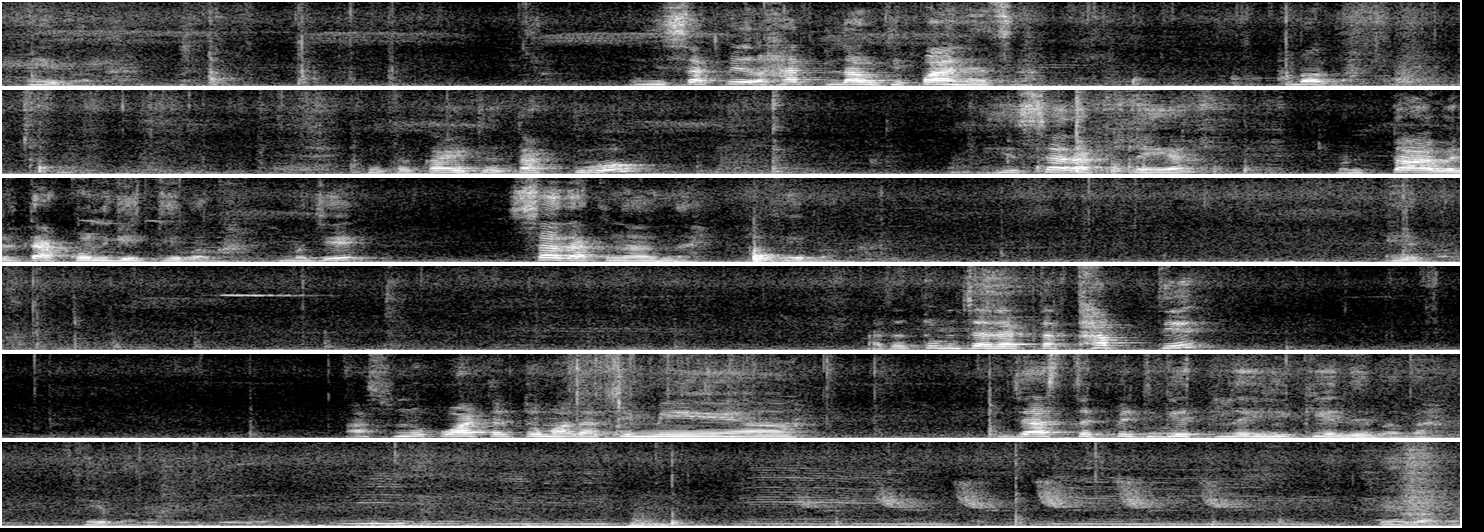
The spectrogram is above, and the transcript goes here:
हे बघा. मी सफेद हात लावते पाण्याचा. बघा. इथं काय तर टाकते हो? हे सरकतं या पण तावेल टाकून घेते बघा. म्हणजे सरकणार नाही. हे बघा. हे बघा. आता तुमच्या रक्तात थापते. असं नको वाटत तुम्हाला की मी जास्त पीठ घेतलं हे केले बघा. हे बघा. हे बघा.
